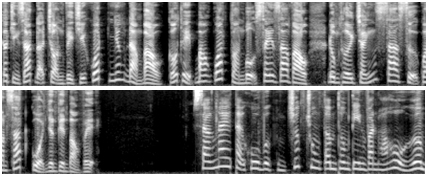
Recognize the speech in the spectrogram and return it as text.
Các trinh sát đã chọn vị trí khuất nhưng đảm bảo có thể bao quát toàn bộ xe ra vào, đồng thời tránh xa sự quan sát của nhân viên bảo vệ. Sáng nay tại khu vực trước Trung tâm Thông tin Văn hóa Hồ Gươm,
